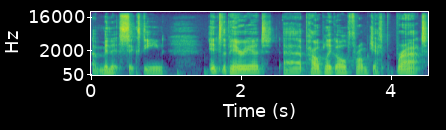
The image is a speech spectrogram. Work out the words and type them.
a minute sixteen into the period, uh, power play goal from Jesper Bratt.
